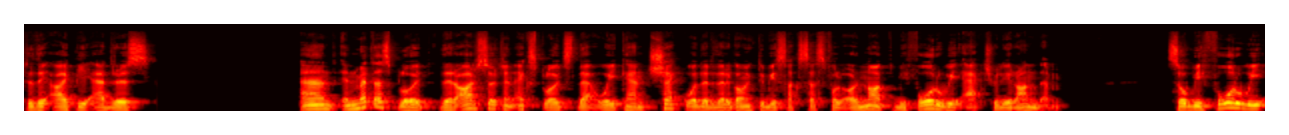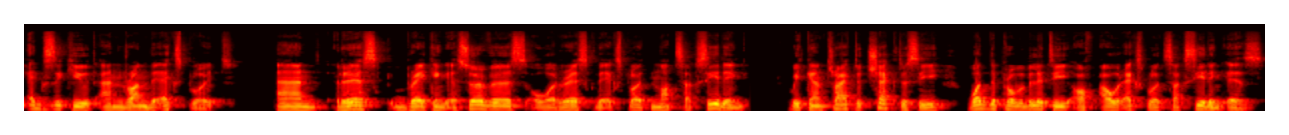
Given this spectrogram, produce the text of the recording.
to the IP address And in Metasploit, there are certain exploits that we can check whether they're going to be successful or not before we actually run them. So before we execute and run the exploit and risk breaking a service or risk the exploit not succeeding, we can try to check to see what the probability of our exploit succeeding is.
